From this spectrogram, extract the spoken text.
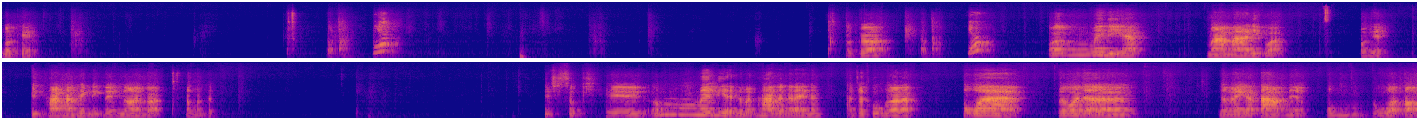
โอเคแล้วก็ยกเออไม่ดีครับ ม้าม้าดีกว่า โอเค ผิดพลาดทางเทคนิคเล็กน้อยแบบทั้งหมดเถอะ It's okay เออไม่เบียดจะไม่พลาดแล้วก็ได้นะ อาจจะถูกแล้วล่ะเพราะว่าไม่ว่าจะยังไงก็ตามเนี่ย ผมผมว่าต่อ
